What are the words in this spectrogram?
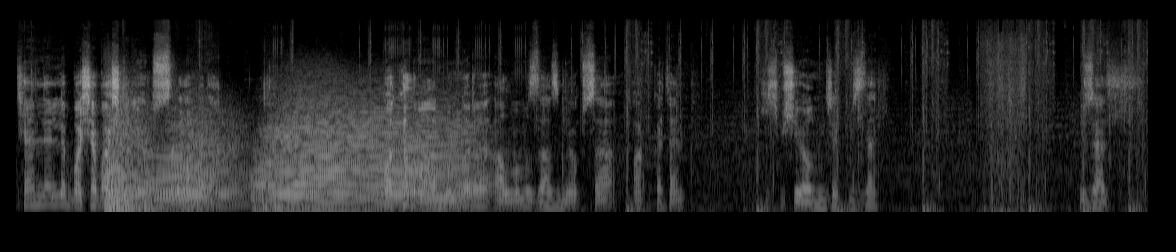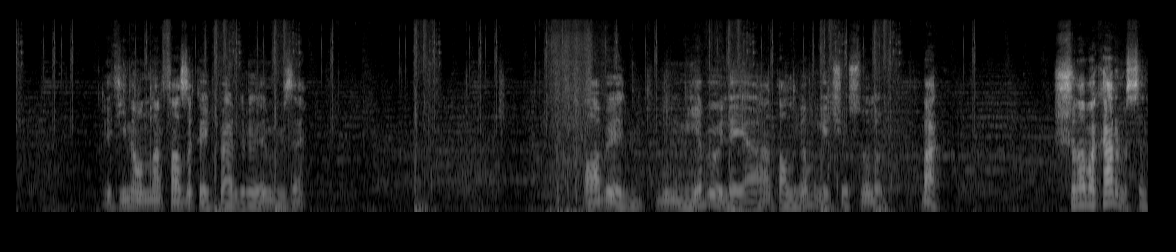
Kendileriyle başa baş gidiyoruz sıralamada. Bakalım abi bunları almamız lazım. Yoksa hakikaten hiçbir şey olmayacak bizden. Güzel. Evet yine onlar fazla kayıp verdiriyor değil mi bize? Abi bu niye böyle ya? Dalga mı geçiyorsun oğlum? Bak. Şuna bakar mısın?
